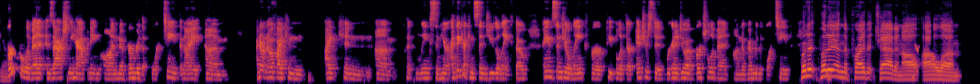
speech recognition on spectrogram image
Yeah. virtual event is actually happening on november the 14th and i um, i don't know if i can i can um, put links in here i think i can send you the link though i can send you a link for people if they're interested we're going to do a virtual event on november the 14th Put it put it in the private chat and I'll I'll um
